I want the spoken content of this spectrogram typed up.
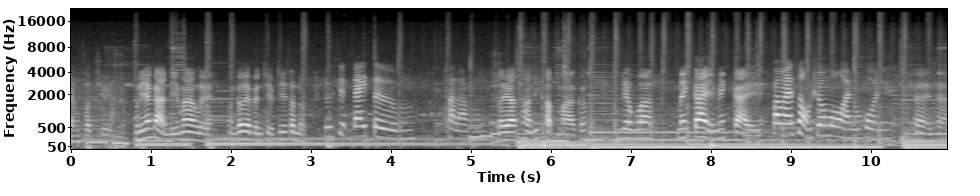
ยังสดชื่นอยู่วันนี้อากาศดีมากเลย มันก็เลยเป็นทริปที่สนุก รู้สึกได้เติมพลัง ระยะทางที่ขับมาก็เรียกว่าไม่ใกล้ไม่ไกล ประมาณ 2 ชั่วโมงอะทุกคน ใช่ใช่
